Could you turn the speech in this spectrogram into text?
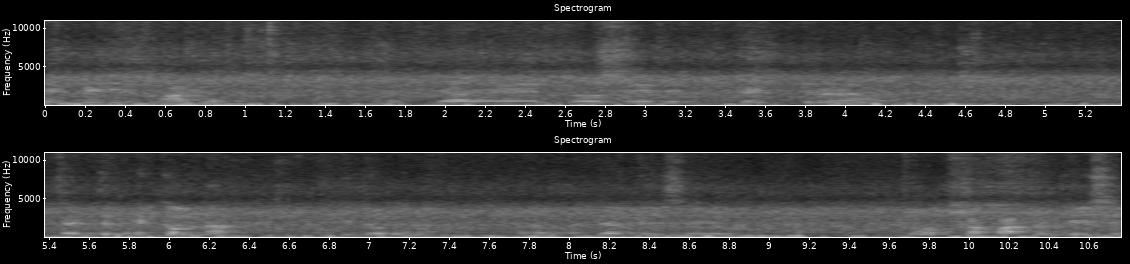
એક, બે દિવસ આવ્યો અત્યારે તો છે ચૈત્ર ચૈત્ર એકમના કીધો હતો અત્યારે થઈ છે, ચોથ કા પાછળ થઈ છે,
